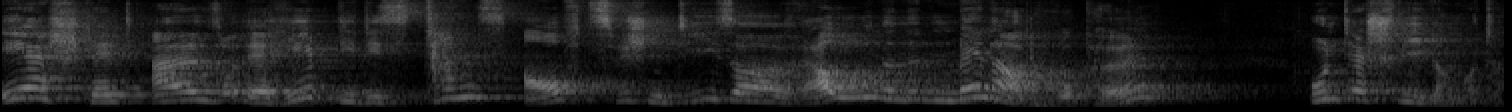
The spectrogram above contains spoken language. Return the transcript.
Er stellt also, er hebt die Distanz auf zwischen dieser raunenden Männergruppe und der Schwiegermutter.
